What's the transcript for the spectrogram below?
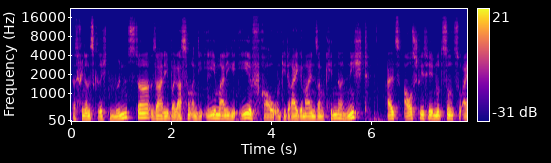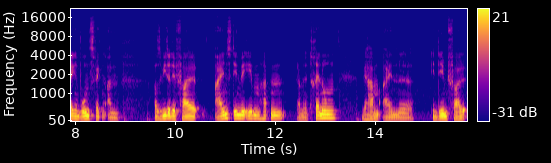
Das Finanzgericht Münster sah die Überlassung an die ehemalige Ehefrau und die drei gemeinsamen Kinder nicht als ausschließliche Nutzung zu eigenen Wohnzwecken an. Also wieder der Fall 1, den wir eben hatten. Wir haben eine Trennung, wir haben eine, in dem Fall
